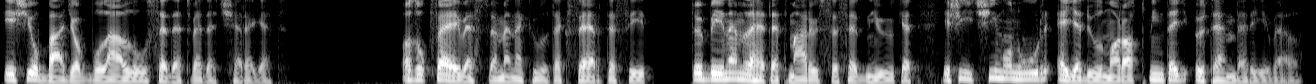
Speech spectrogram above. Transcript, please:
és jobbágyakból álló szedetvedett sereget. Azok fejvesztve menekültek szerteszét, többé nem lehetett már összeszedni őket, és így Simon úr egyedül maradt, mint egy öt emberével.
